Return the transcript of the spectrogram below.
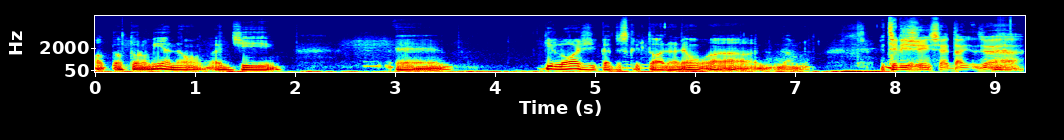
autonomia não, é de é, de lógica do escritório, né? A, a, inteligência, a, é.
